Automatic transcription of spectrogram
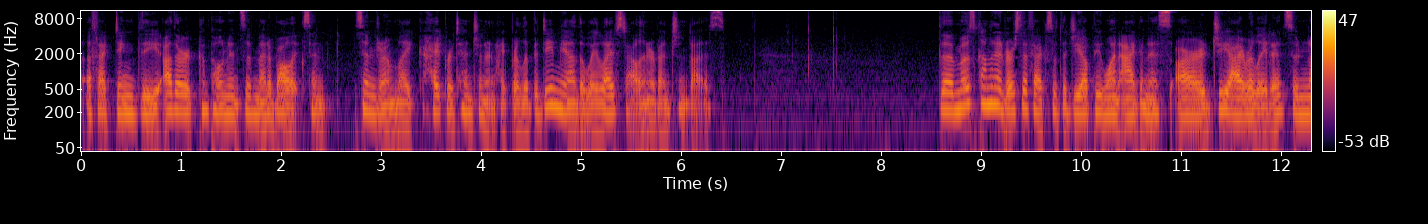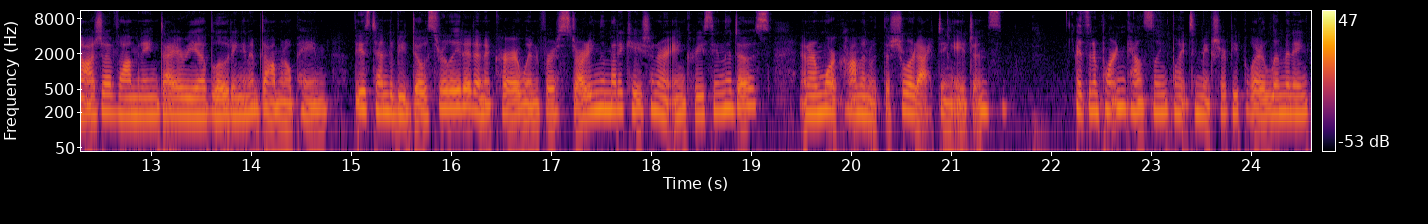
affecting the other components of metabolic sy- syndrome like hypertension and hyperlipidemia the way lifestyle intervention does. The most common adverse effects with the GLP 1 agonists are GI related, so nausea, vomiting, diarrhea, bloating, and abdominal pain. These tend to be dose related and occur when first starting the medication or increasing the dose, and are more common with the short acting agents. It's an important counseling point to make sure people are limiting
